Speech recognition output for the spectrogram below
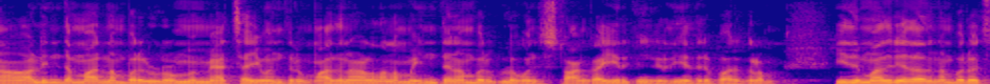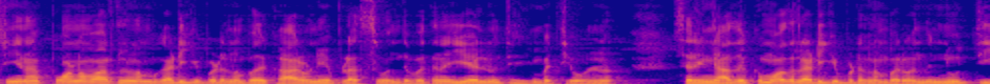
நாலு இந்த மாதிரி நம்பர்கள் ரொம்ப மேட்ச் ஆகி வந்துடும் அதனால தான் நம்ம இந்த நம்பருக்குள்ளே கொஞ்சம் ஸ்ட்ராங்காக இருக்குங்கிறது எதிர்பார்க்குறோம். இது மாதிரி ஏதாவது நம்பர் வச்சிங்கன்னா போன வாரத்தில் நமக்கு அடிக்கப்பட்ட நம்பர் கார்வனிய ப்ளஸ் வந்து பார்த்திங்கன்னா ஏழ்நூற்றி ஐம்பத்தி ஒன்று சரிங்களா? அதுக்கு முதல்ல அடிக்கப்பட்ட நம்பர் வந்து நூற்றி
